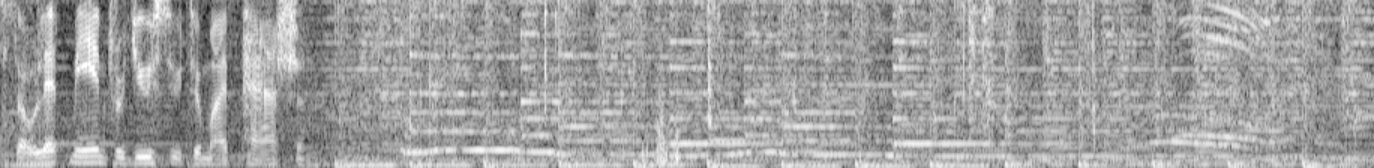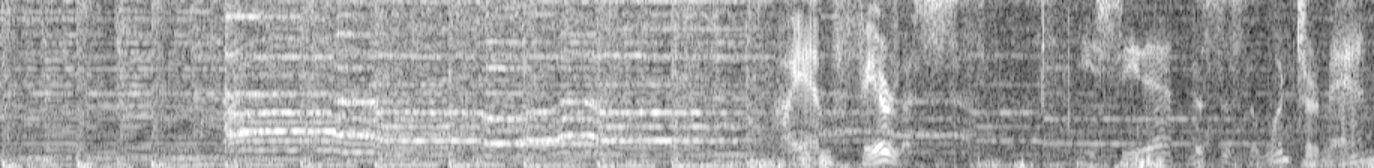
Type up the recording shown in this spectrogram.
So let me introduce you to my passion. I am fearless. You see that? This is the winter, man.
